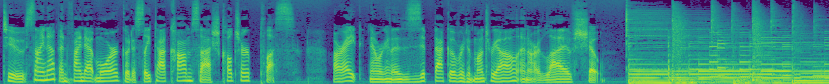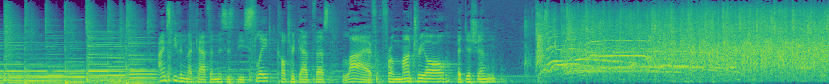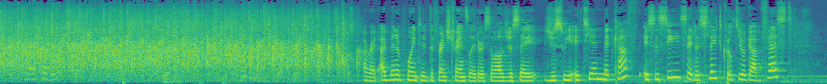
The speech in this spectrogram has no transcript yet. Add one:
To sign up and find out more, go to slate.com slash culture plus. All right, now we're going to zip back over to Montreal and our live show. I'm Stephen Metcalf, and this is the Slate Culture Gab Fest live from Montreal edition. All right, I've been appointed the French translator, so I'll just say Je suis Étienne Metcalf, et ceci, c'est le Slate Culture Gab Fest.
